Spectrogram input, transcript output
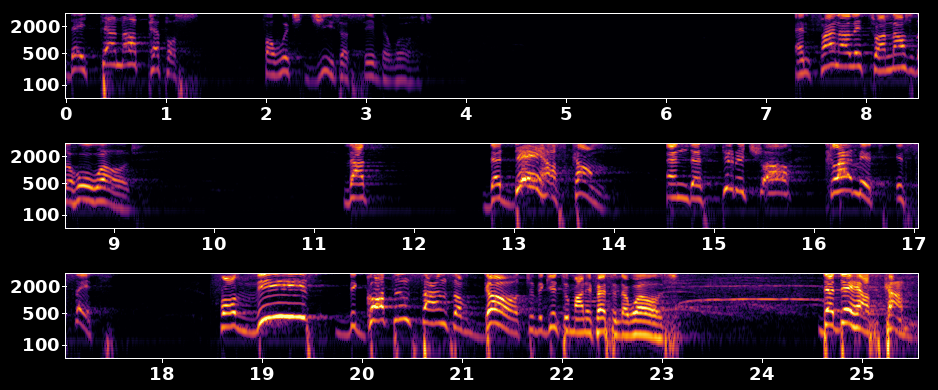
the eternal purpose for which Jesus saved the world. And finally, to announce the whole world that the day has come and the spiritual climate is set for these begotten sons of God to begin to manifest in the world. The day has come.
